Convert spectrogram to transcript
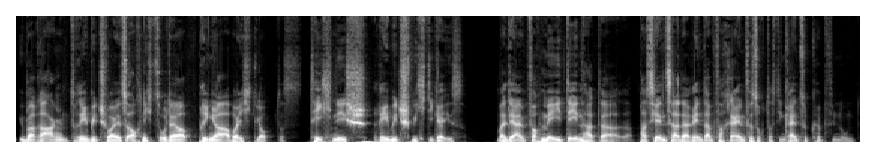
überragend. Rebic war jetzt auch nicht so der Bringer, aber ich glaube, dass technisch Rebic wichtiger ist. Weil der einfach mehr Ideen hat. Der Paciencia, der rennt einfach rein, versucht das Ding reinzuköpfen und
